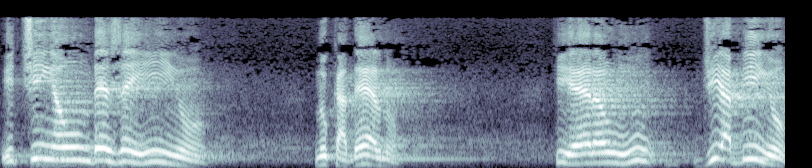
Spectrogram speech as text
e tinha um desenho no caderno que era um diabinho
